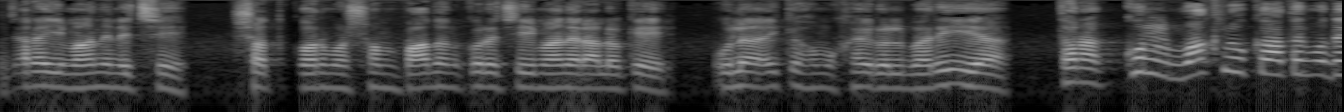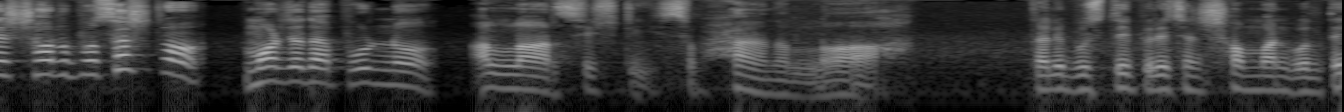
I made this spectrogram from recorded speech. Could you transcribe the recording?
যারা ইমান এনেছে, সৎকর্ম সম্পাদন করেছে ইমানের আলোকে, উলাইকা হুম খায়রুল বারিয়া। তারা কুল মাখলুকাতের মধ্যে সর্বশ্রেষ্ঠ মর্যাদাপূর্ণ আল্লাহর সৃষ্টি। সুবহানাল্লাহ। তাহলে বুঝতে পেরেছেন সম্মান বলতে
